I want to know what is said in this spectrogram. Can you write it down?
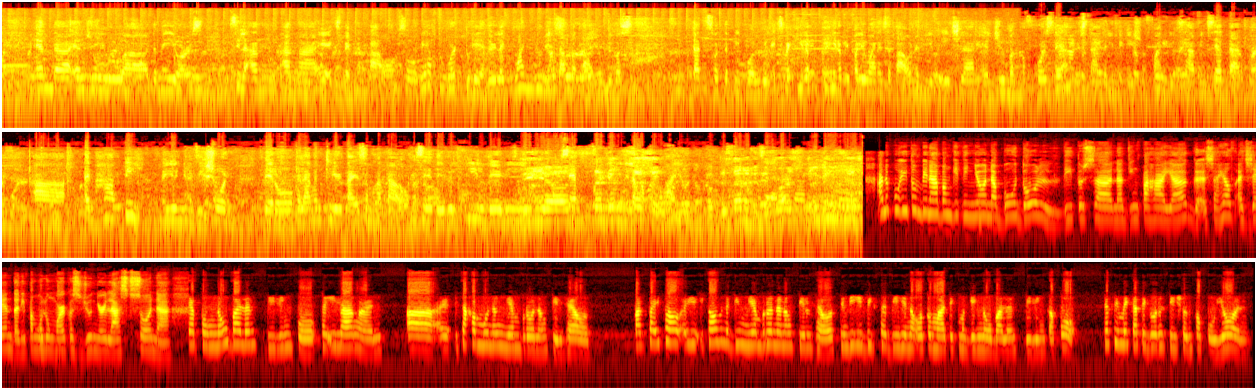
And the LGU, uh, the mayors, sila ang, ang uh, i-expect ng tao. So we have to work together. Like one unit dapat tayo because that's what the people will expect. Hirap, hirap ipaliwanag sa tao na DOH lang, LGU, but of course, I understand the limitation of funding. Having said that, uh, I'm happy na yun yung vision. Pero kailangan clear tayo sa mga tao kasi they will feel very The uh, upset kung hindi nila makuha yun. is. Ano po itong binabanggit ninyo na budol dito sa naging pahayag sa health agenda ni Pangulong Marcos Jr. last SONA? Kaya pong no balance billing po, kailangan ah, isa ka munang miyembro ng PhilHealth. Pagka ikaw, ay, ikaw naging miyembro na ng PhilHealth, hindi ibig sabihin na automatic maging no balance billing ka po. Kasi may categorization pa po yun.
